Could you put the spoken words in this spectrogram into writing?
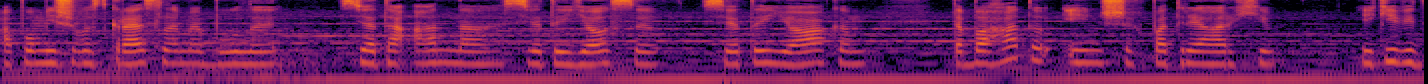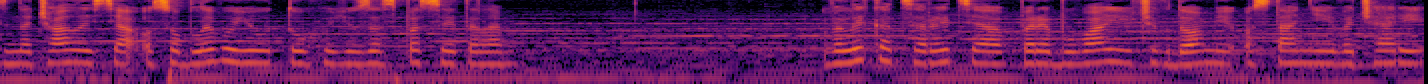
а поміж воскреслими були свята Анна, святий Йосиф, святий Йоаким та багато інших патріархів, які відзначалися особливою тухою за Спасителем. Велика цариця, перебуваючи в домі останньої вечері,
